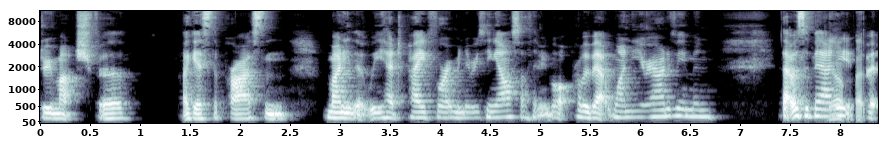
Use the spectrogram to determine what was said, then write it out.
do much for, I guess, the price and money that we had to pay for him and everything else. I think we got probably about one year out of him, and that was about Yeah, it. but But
